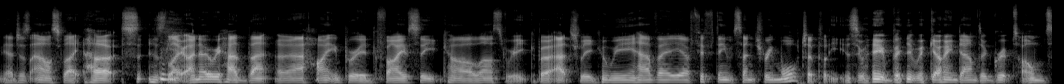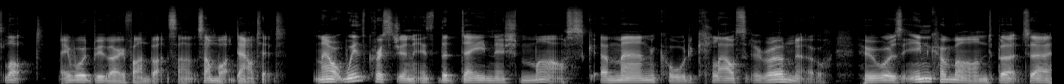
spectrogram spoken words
Yeah, just ask like Hertz. It's like I know we had that uh, hybrid five seat car last week, but actually, can we have a, a 15th century mortar, please? We're going down to Gripsholm slot. It would be very fun, but somewhat doubt it. Now, with Christian is the Danish marsk, a man called Klaus Rønnow, who was in command but uh,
